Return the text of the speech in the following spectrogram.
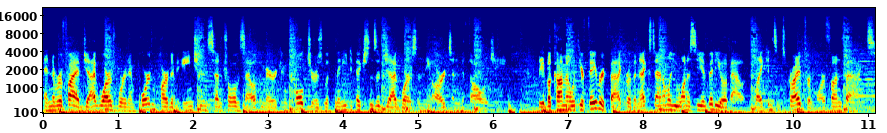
And number five, jaguars were an important part of ancient Central and South American cultures, with many depictions of jaguars in the arts and mythology. Leave a comment with your favorite fact or the next animal you want to see a video about. Like and subscribe for more fun facts.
